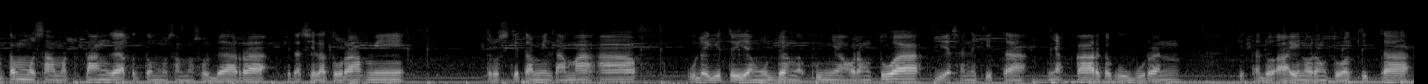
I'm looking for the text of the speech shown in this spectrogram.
ketemu sama tetangga ketemu sama saudara kita silaturahmi terus kita minta maaf. Udah gitu yang udah nggak punya orang tua biasanya kita nyekar ke kuburan kita doain orang tua kita.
